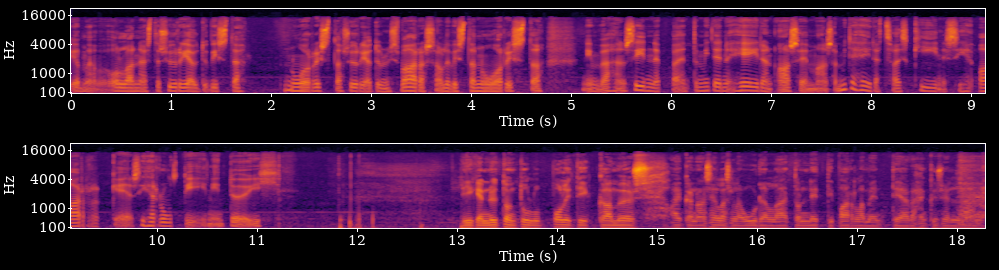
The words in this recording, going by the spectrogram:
Ja me ollaan näistä syrjäytyvistä nuorista, syrjäytymisvaarassa olevista nuorista, niin vähän sinne päin, että miten heidän asemansa, miten heidät saisi kiinni siihen arkeen, siihen rutiiniin, töihin. Liike nyt on tullut politiikkaa myös aikanaan sellaisella uudella, että on nettiparlamentteja ja vähän kysellään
